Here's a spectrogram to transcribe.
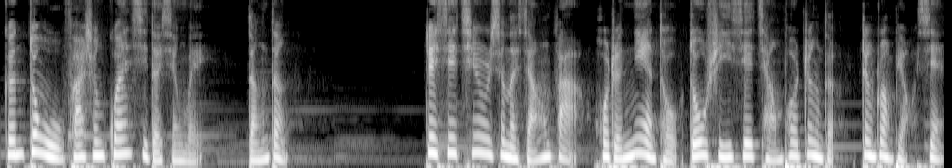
跟动物发生关系的行为等等，这些侵入性的想法或者念头都是一些强迫症的症状表现。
